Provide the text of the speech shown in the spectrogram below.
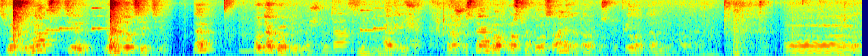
с 18 до 20. Да? Вот такое предложение. Да. Отлично. Хорошо, ставим вопрос на голосование, которое поступило Анны Николаевны.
